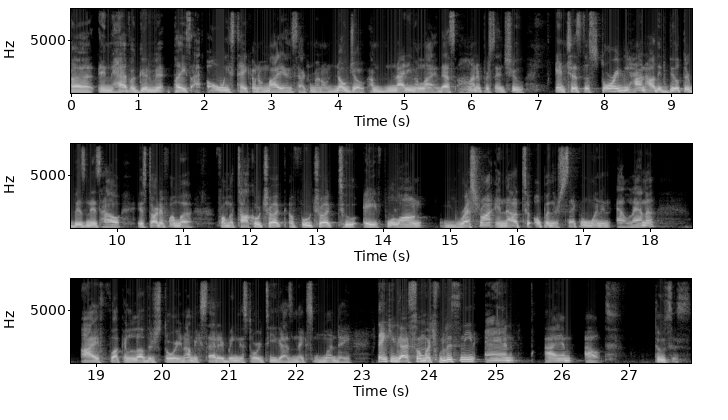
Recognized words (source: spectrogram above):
uh, and have a good place, I always take them to Maya in Sacramento. No joke. I'm not even lying. That's 100% true. And just the story behind how they built their business, how it started from a from a taco truck, a food truck, to a full-on restaurant, and now to open their second one in Atlanta. I fucking love their story, and I'm excited to bring this story to you guys next Monday. Thank you guys so much for listening, and I am out. Deuces.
